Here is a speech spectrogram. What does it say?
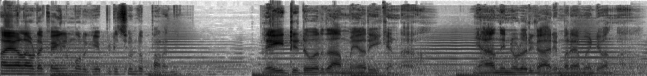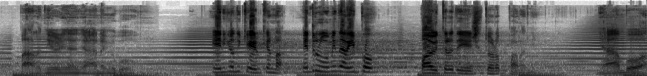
അയാൾ അവിടെ കയ്യിൽ മുറുകെ പിടിച്ചുകൊണ്ട് പറഞ്ഞു. ലേറ്റിട്ട് വെറുതെ അമ്മയെ അറിയിക്കണ്ട. ഞാൻ നിന്നോട് ഒരു കാര്യം പറയാൻ വേണ്ടി വന്ന പറഞ്ഞു കഴിഞ്ഞാൽ ഞാനങ്ങ് പോകും. എനിക്കൊന്ന് കേൾക്കണ്ട. എന്റെ റൂമിൽ നിന്ന് ഇറങ്ങിപ്പോ. പവിത്ര ദേഷ്യത്തോടെ പറഞ്ഞു. ഞാൻ പോവാ.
